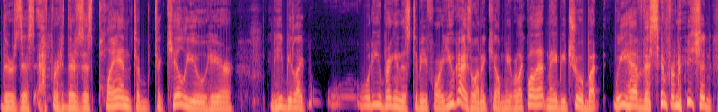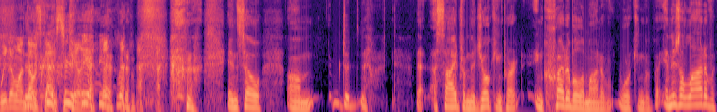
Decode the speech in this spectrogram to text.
there's this effort, there's this plan to, to kill you here. And he'd be like, what are you bringing this to me for? You guys want to kill me. We're like, well, that may be true, but we have this information. We don't want those guys to kill you. yeah, yeah, and so, um, that aside from the joking part, incredible amount of working with, and there's a lot of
